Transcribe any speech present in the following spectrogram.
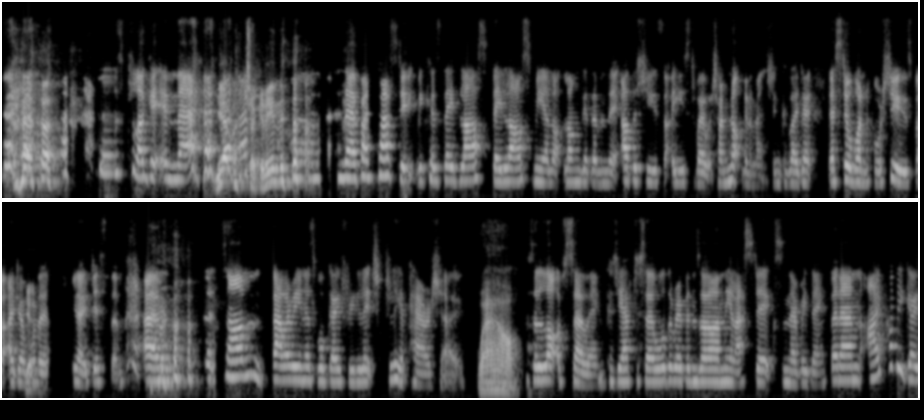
Just plug it in there. yep, chuck it in. Um, they're fantastic because they've last they last me a lot longer than the other shoes that I used to wear, which I'm not going to mention because I don't. They're still wonderful shoes, but I don't Yeah. want to you know diss them. Um, but some ballerinas will go through literally a pair of show. wow. It's a lot of sewing because you have to sew all the ribbons on, the elastics, and everything. But um, I probably go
